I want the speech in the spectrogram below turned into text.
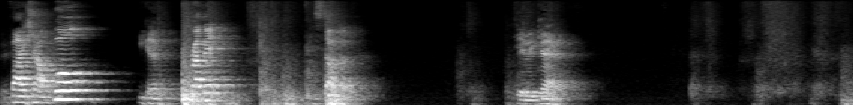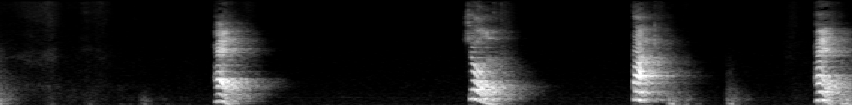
If I shout ball, you're going to grab it and stand up. Here we go. Head. Shoulders. Back. Head.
